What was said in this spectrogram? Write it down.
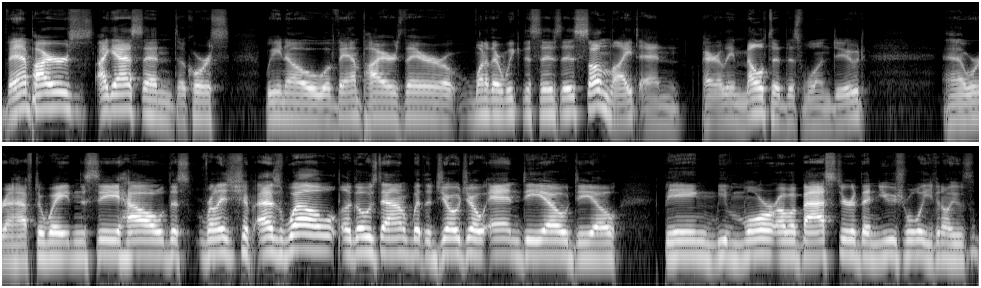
vampires, I guess. And of course, we know vampires there, one of their weaknesses is sunlight. And apparently melted this one dude. And we're going to have to wait and see how this relationship as well uh, goes down with the JoJo and Dio. Dio being even more of a bastard than usual, even though he was a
